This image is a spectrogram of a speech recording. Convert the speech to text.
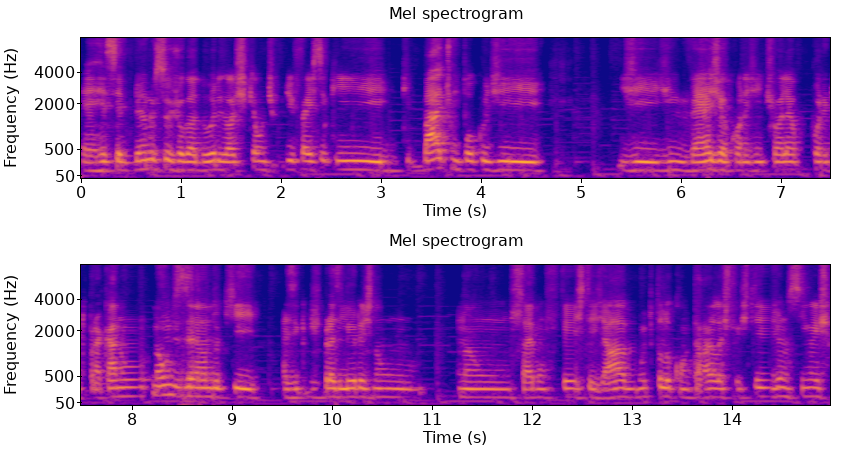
é, recebendo os seus jogadores. Eu acho que é um tipo de festa que, que bate um pouco de, de, de inveja quando a gente olha por aqui para cá, não, não dizendo que as equipes brasileiras não, não saibam festejar, muito pelo contrário, elas festejam sim, mas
